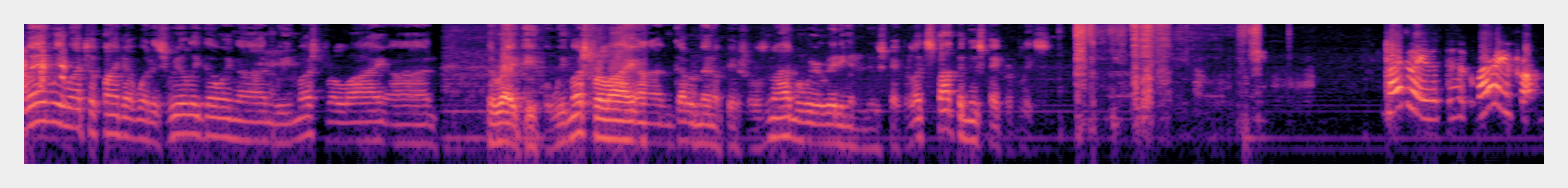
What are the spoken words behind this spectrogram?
when we want to find out what is really going on, we must rely on the right people. We must rely on government officials, not what we're reading in the newspaper. Let's stop the newspaper, please. By the way, where are you from?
